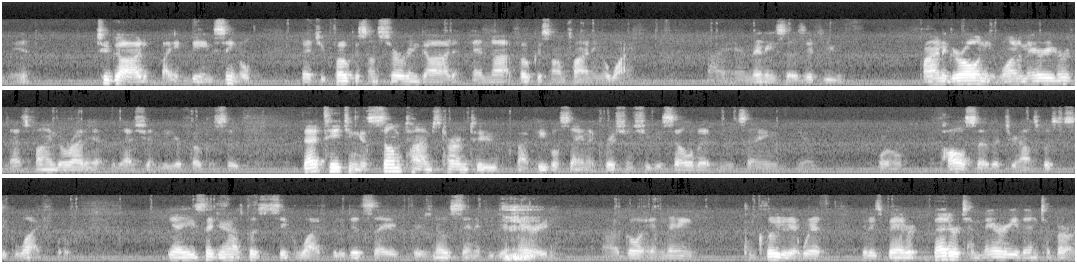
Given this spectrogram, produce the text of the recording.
to God by being single, that you focus on serving God and not focus on finding a wife. Uh, and then he says, if you find a girl and you want to marry her, that's fine, go right ahead, but that shouldn't be your focus. So that teaching is sometimes turned to by people saying that Christians should be celibate and saying, you know, well, Paul said that you're not supposed to seek a wife. Well, yeah, he said you're not supposed to seek a wife, but he did say there's no sin if you get married. Uh, go ahead, and then he concluded it with, "It is better better to marry than to burn."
